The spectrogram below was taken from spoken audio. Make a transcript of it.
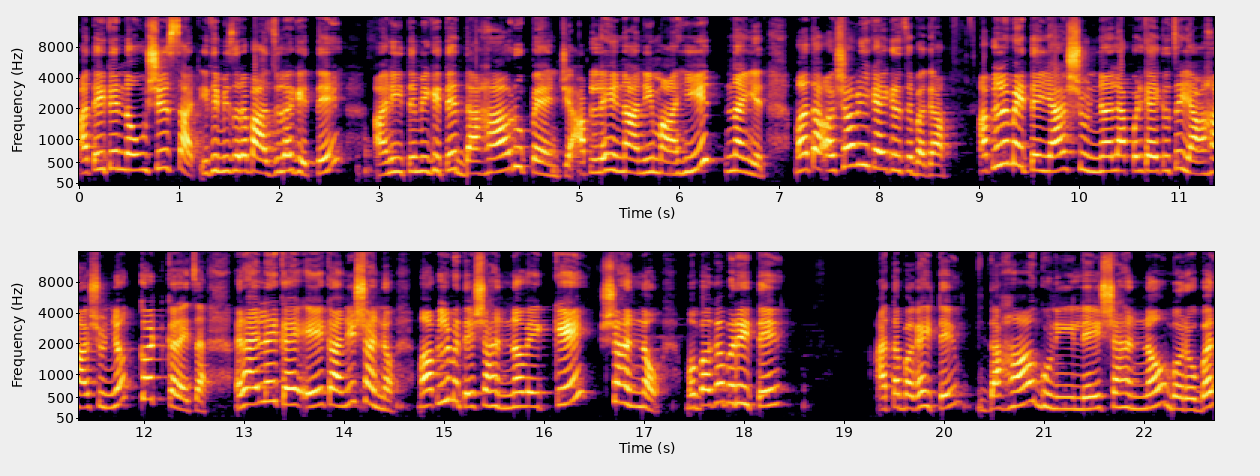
आता इथे नऊशे साठ. इथे मी जरा बाजूला घेते. आणि इथे मी घेते दहा रुपयांचे. आपल्याला हे नाणी माहीत नाही आहेत मग आता अशा वेळी काय करायचं बघा? आपल्याला मिळते या शून्याला आपण काय करायचं? या हा शून्य कट करायचा. राहिलंय काय? एक आणि शहाण्णव. मग आपल्याला मिळते शहाण्णव एके शहाण्णव. मग बघा बरं इथे. आता बघा इथे दहा गुणिले शहाण्णव बरोबर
